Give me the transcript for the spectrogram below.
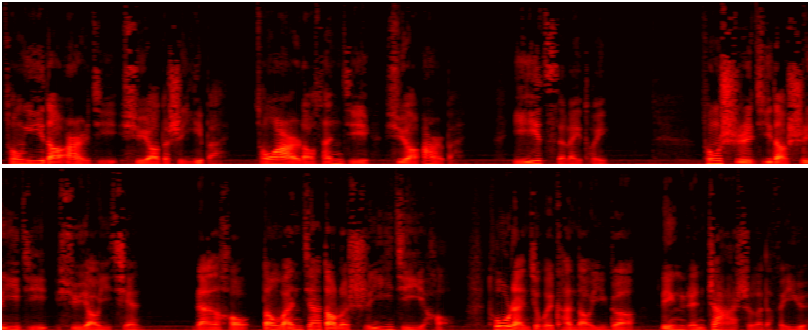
从一到二级需要的是一百，从二到三级需要二百。以此类推，从十级到十一级需要一千，然后当玩家到了十一级以后，突然就会看到一个令人咋舌的飞跃。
